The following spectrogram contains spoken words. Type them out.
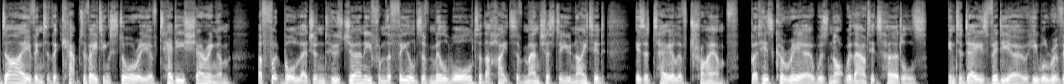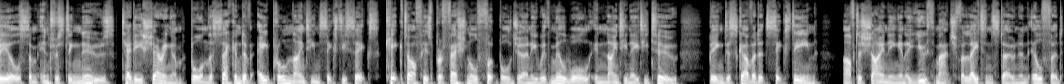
dive into the captivating story of Teddy Sheringham, a football legend whose journey from the fields of Millwall to the heights of Manchester United is a tale of triumph. But his career was not without its hurdles. In today's video, he will reveal some interesting news. Teddy Sheringham, born the 2nd of April 1966, kicked off his professional football journey with Millwall in 1982, being discovered at 16 after shining in a youth match for Leytonstone and Ilford.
